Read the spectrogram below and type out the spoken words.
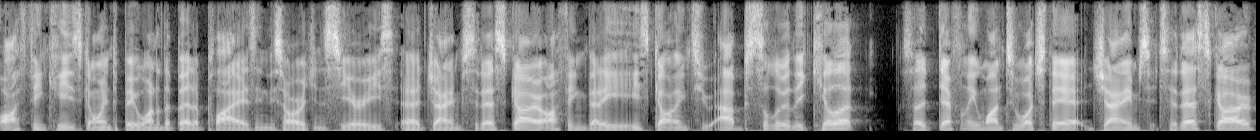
I think he's going to be one of the better players in this Origin series. Uh, James Tedesco, I think that he is going to absolutely kill it. So definitely one to watch there, James Tedesco.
